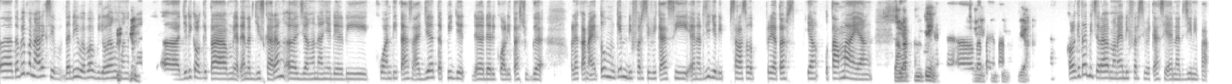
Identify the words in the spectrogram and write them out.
Uh, tapi menarik sih. Tadi Bapak bilang mengenai Uh, jadi kalau kita melihat energi sekarang uh, jangan hanya dari kuantitas saja tapi dari kualitas juga. Oleh karena itu mungkin diversifikasi energi jadi salah satu prioritas yang utama yang sangat ya, penting. Uh, Bapak ya Pak. Ya. Kalau kita bicara mengenai diversifikasi energi nih Pak,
